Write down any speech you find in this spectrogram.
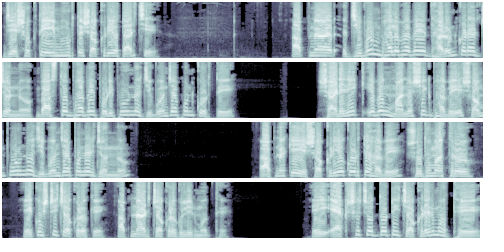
যে শক্তি এই মুহূর্তে সক্রিয় তার চেয়ে। আপনার জীবন ভালোভাবে ধারণ করার জন্য বাস্তবভাবে পরিপূর্ণ জীবনযাপন করতে, শারীরিক এবং মানসিকভাবে সম্পূর্ণ জীবনযাপনের জন্য আপনাকে সক্রিয় করতে হবে শুধুমাত্র একুশটি চক্রকে আপনার চক্রগুলির মধ্যে। এই একশো চোদ্দটি চক্রের মধ্যে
